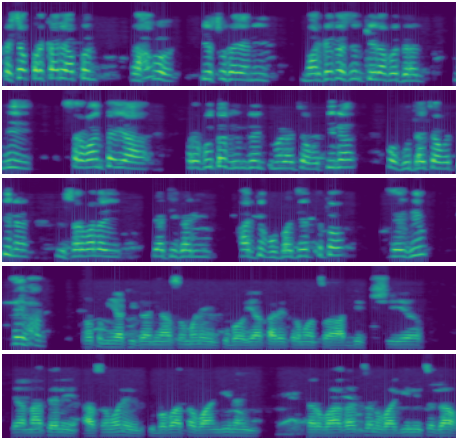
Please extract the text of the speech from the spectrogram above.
कशा प्रकारे आपण राहावं हे सुद्धा यांनी मार्गदर्शन केल्याबद्दल मी सर्वांच्या या प्रबुद्ध भीम जयंती मेळ्याच्या वतीनं व बुद्धाच्या वतीनं मी सर्वांनाही या ठिकाणी हार्दिक उपाध्याय देतो. जय भीम जय भारत. प्रथम या ठिकाणी असं म्हणेल की बाबा या कार्यक्रमाचा अध्यक्षीय या नात्याने असं म्हणेल की बाबा आता वांगी नाही तर वाघाचं आणि वाघिणीचं गाव.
